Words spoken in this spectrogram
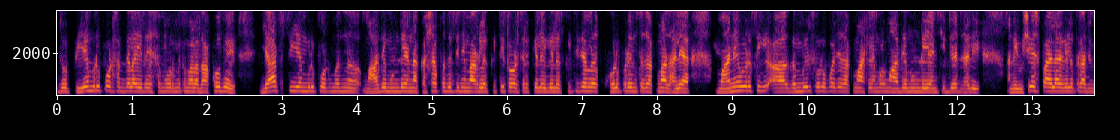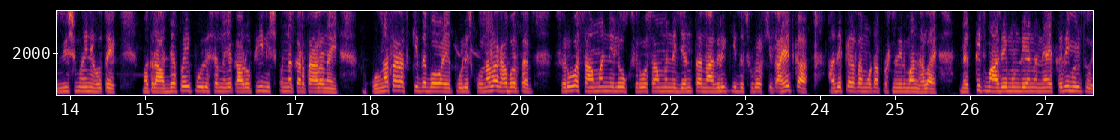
जो पी एम रिपोर्ट सध्याला इथे समोर मी तुम्हाला दाखवतोय याच पी एम रिपोर्टमधनं महादेव मुंडे यांना कशा पद्धतीने मारलं किती टॉर्चर केलं गेलं किती त्याला खोलपर्यंत जखमा झाल्या मानेवरती गंभीर स्वरूपाच्या जखमा असल्यामुळे महादेव मुंडे यांची डेट झाली. आणि विशेष पाहायला गेलं तर आज वीस महिने होते मात्र अद्यापही पोलिसांना एक आरोपही निष्पन्न करता आला नाही. कोणाचा राजकीय दबाव आहे? पोलीस कोणाला घाबरतात? सर्वसामान्य लोक सर्वसामान्य जनता नागरिक इथं सुरक्षित आहेत का? हा देखील आता मोठा प्रश्न निर्माण झाला आहे नक्कीच महादेव मुंडे यांना न्याय कधी मिळतोय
